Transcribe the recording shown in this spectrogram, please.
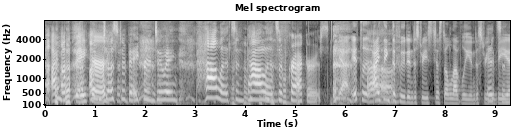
I'm a baker. I'm just a baker doing pallets and pallets of crackers. yeah, it's. A, I think the food industry is just a lovely industry to It's be in.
